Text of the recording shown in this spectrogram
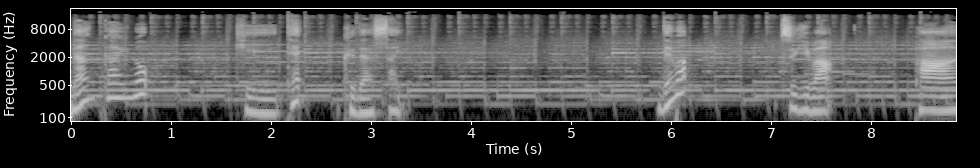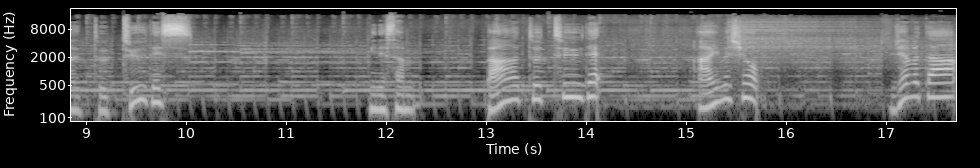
何回も聞いてください。では、次はパート2です。皆さん、パート2で会いましょう。じゃあまた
